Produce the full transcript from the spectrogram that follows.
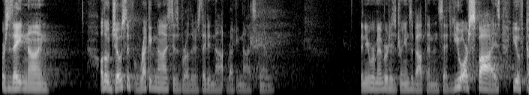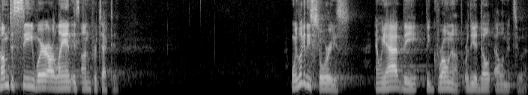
Verses 8 and 9 Although Joseph recognized his brothers, they did not recognize him. Then he remembered his dreams about them and said, You are spies. You have come to see where our land is unprotected. When we look at these stories and we add the, the grown up or the adult element to it,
